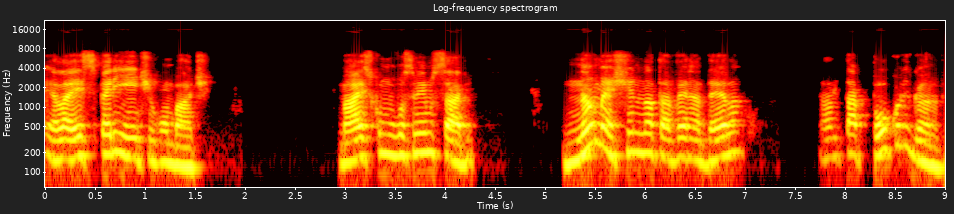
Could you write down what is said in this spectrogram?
ela é experiente em combate. Mas, como você mesmo sabe, não mexendo na taverna dela, ela tá pouco ligando.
